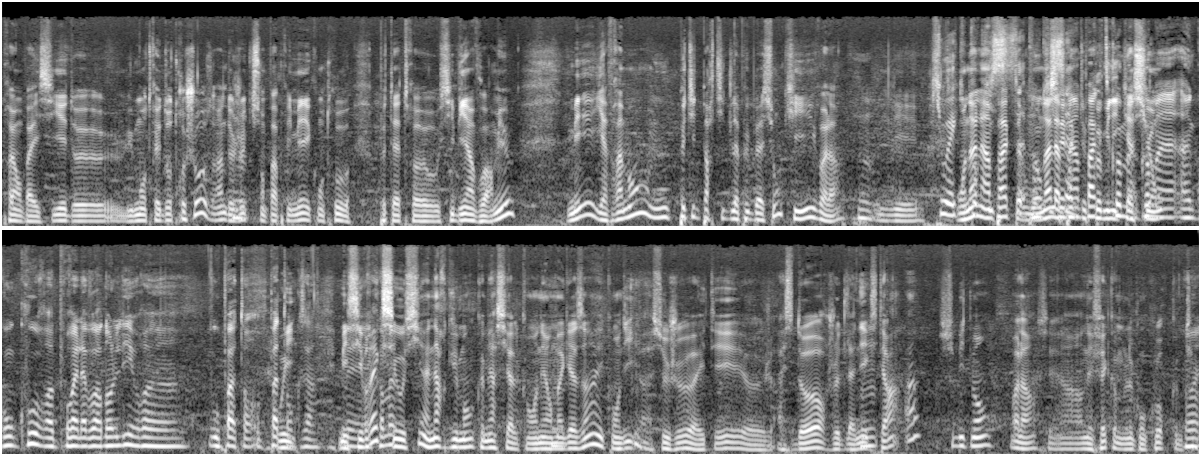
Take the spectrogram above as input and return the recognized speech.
Après, on va essayer de lui montrer d'autres choses, hein, de Mm. jeux qui sont pas primés et qu'on trouve peut-être euh, aussi bien, voire mieux. Mais il y a vraiment une petite partie de la population qui, voilà, Mm. il est- Qui, ouais, qui On a l'impact, on a l'impact de l'impact comme- communication. Comme, un, un Goncourt pourrait l'avoir dans le livre, euh, ou pas tant, pas Oui. tant que ça. Mais, c'est vrai que c'est aussi un argument commercial quand on est en Mm. magasin et qu'on dit ah, ce jeu a été euh, As d'or, jeu de l'année, Mm. etc. Ah, subitement, voilà, c'est en effet comme le concours, comme tu- Ouais.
